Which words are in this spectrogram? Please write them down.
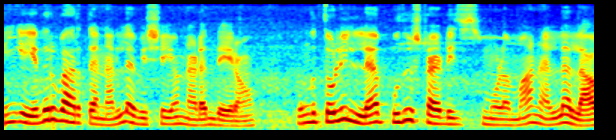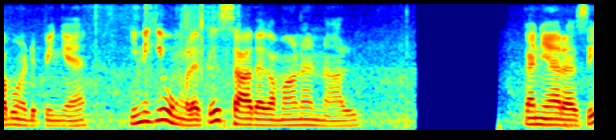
நீங்கள் எதிர்பார்த்த நல்ல விஷயம் நடந்தேறும். உங்கள் தொழிலில் புது ஸ்ட்ராட்டஜிஸ் மூலமாக நல்ல லாபம் எடுப்பீங்க. இன்றைக்கி உங்களுக்கு சாதகமான நாள். கன்னியாராசி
